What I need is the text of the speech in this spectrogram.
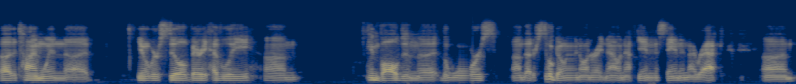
uh, the time when uh, you know we're still very heavily um, involved in the the wars um, that are still going on right now in Afghanistan and Iraq. Um,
